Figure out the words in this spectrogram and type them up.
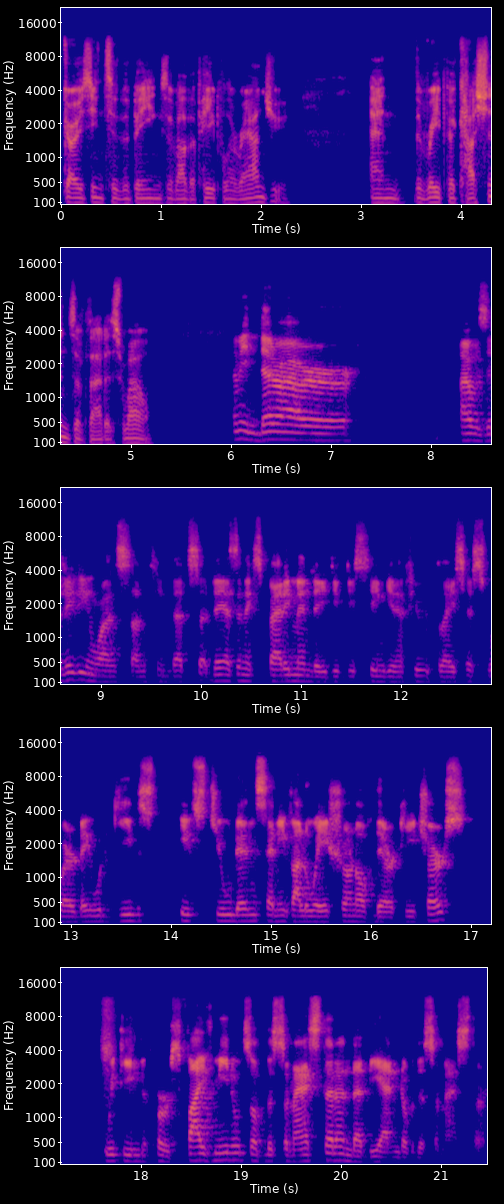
goes into the beings of other people around you and the repercussions of that as well I mean, there are. I was reading once something that there's an experiment. They did this thing in a few places where they would give students an evaluation of their teachers within the first five minutes of the semester and at the end of the semester.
